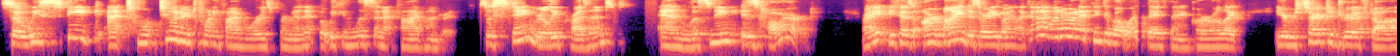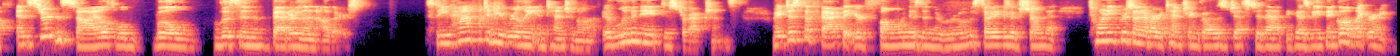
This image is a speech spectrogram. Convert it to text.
So we speak at 225 words per minute, but we can listen at 500. So staying really present and listening is hard, right? Because our mind is already going like, oh, I wonder what I think about what they think, or like you start to drift off. And certain styles will will listen better than others. So you have to be really intentional. Eliminate distractions right? Just the fact that your phone is in the room, studies have shown that 20% of our attention goes just to that because we think, oh, it might ring.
